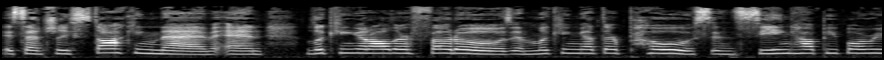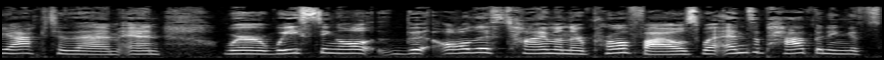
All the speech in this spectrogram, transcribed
essentially stalking them and looking at all their photos and looking at their posts and seeing how people react to them, and we're wasting all, the, all this time on their profiles, what ends up happening is,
